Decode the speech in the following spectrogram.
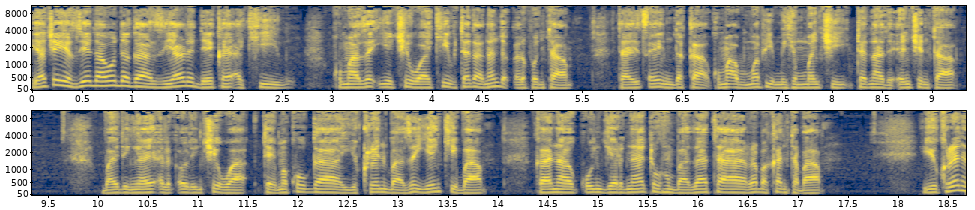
Ya ce yanzu ya dawo daga ziyarar da ya kai a kiev kuma zai iya cewa kiev tana nan da ƙarfinta. Ta yi tsayin daka kuma abu mafi muhimmanci tana da 'yancinta biden ya yi alkawarin cewa taimako ga ukraine ba zai yanke ba. Kana ƙungiyar nato ba za ta raba kanta ba. Ukraine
